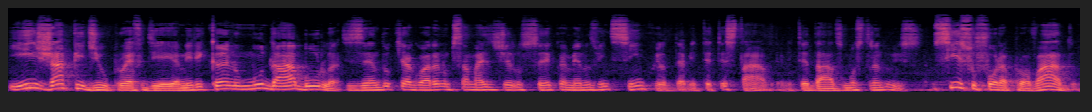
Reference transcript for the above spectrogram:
E já pediu para o FDA americano mudar a bula, dizendo que agora não precisa mais de gelo seco é menos 25. Eles devem ter testado, devem ter dados mostrando isso. Se isso for aprovado,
